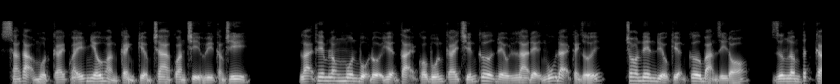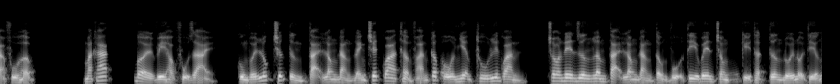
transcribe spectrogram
sáng tạo một cái quấy nhiễu hoàn cảnh kiểm tra quan chỉ huy cảm chi. Lại thêm long môn bộ đội hiện tại có bốn cái chiến cơ đều là đệ ngũ đại cảnh giới, cho nên điều kiện cơ bản gì đó, dương lâm tất cả phù hợp. Mặt khác, bởi vì học phụ giải cùng với lúc trước từng tại long đẳng đánh chết qua thẩm phán cấp ô nhiễm thu liên quan, cho nên dương lâm tại long đẳng tổng vụ ti bên trong kỳ thật tương đối nổi tiếng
